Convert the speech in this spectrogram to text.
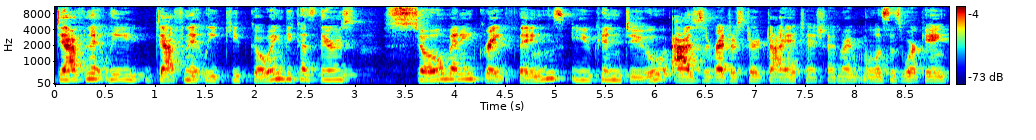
definitely definitely keep going because there's so many great things you can do as a registered dietitian right? Melissa's working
